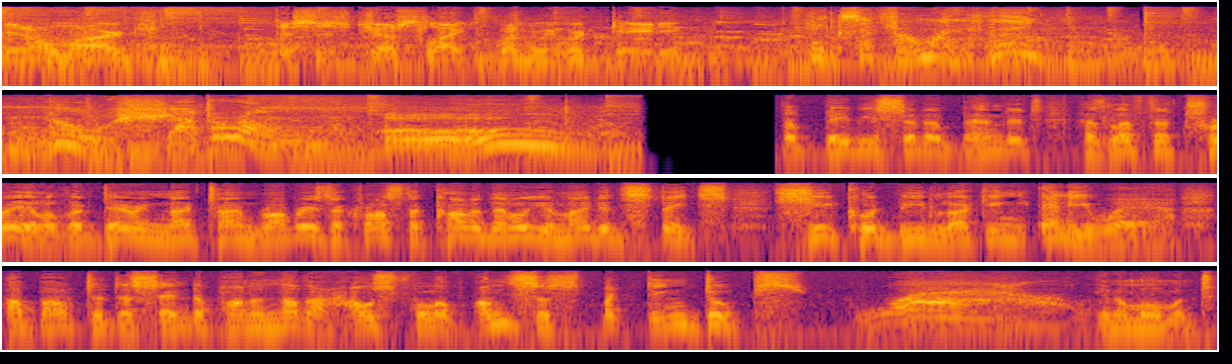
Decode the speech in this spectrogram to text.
You know, Marge, this is just like when we were dating. Except for one thing. No chaperone. Oh? The babysitter bandit has left a trail of her daring nighttime robberies across the continental United States. She could be lurking anywhere, about to descend upon another house full of unsuspecting dupes. wow. In a moment,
